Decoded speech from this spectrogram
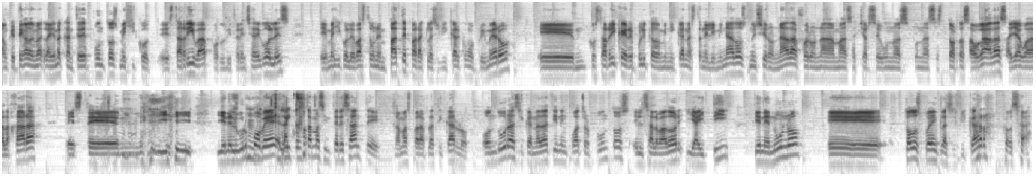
aunque tengan la misma, cantidad de puntos, México está arriba por la diferencia de goles. Eh, México le basta un empate para clasificar como primero. Eh, Costa Rica y República Dominicana están eliminados, no hicieron nada, fueron nada más a echarse unas, unas tortas ahogadas allá a Guadalajara. Este, y, en el grupo B, la cosa está más interesante, nada más para platicarlo. Honduras y Canadá tienen cuatro puntos, El Salvador y Haití tienen uno. Eh, todos pueden clasificar, o sea,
